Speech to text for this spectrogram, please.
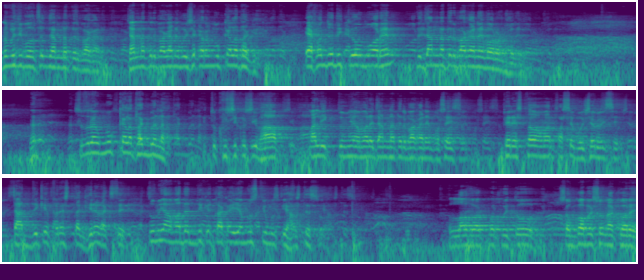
নবীজি বলছেন জান্নাতের বাগান। জান্নাতের বাগানে বসে কারও মুখ কালা থাকে। এখন যদি কেউ মরেন, তো জান্নাতের বাগানে মরণ হবে। হ্যাঁ? সুতরাং মুখ কালা থাকবে না। একটু খুশি খুশি ভাব, মালিক, তুমি আমার জান্নাতের বাগানে বসাইছো। ফেরেস্তাও আমার পাশে বসে রয়েছে চারদিকে ফেরেস্তা ঘিরে রাখছে। তুমি আমাদের দিকে তাকাইয়া মুস্কি মুস্কি হাসতেছো। আল্লাহ আকবর কই তো? সব গবেষণা করে।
